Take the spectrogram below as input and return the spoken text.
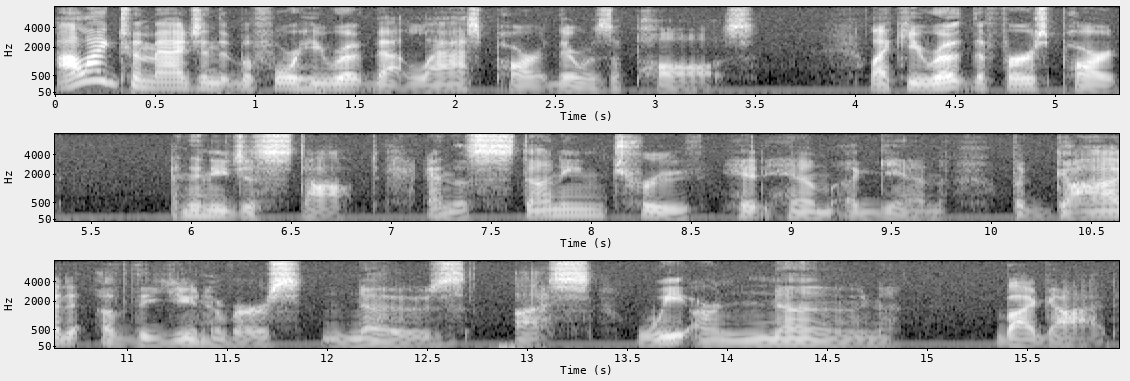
I like to imagine that before he wrote that last part, there was a pause. Like he wrote the first part, and then he just stopped, and the stunning truth hit him again. The God of the universe knows us. We are known by God.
